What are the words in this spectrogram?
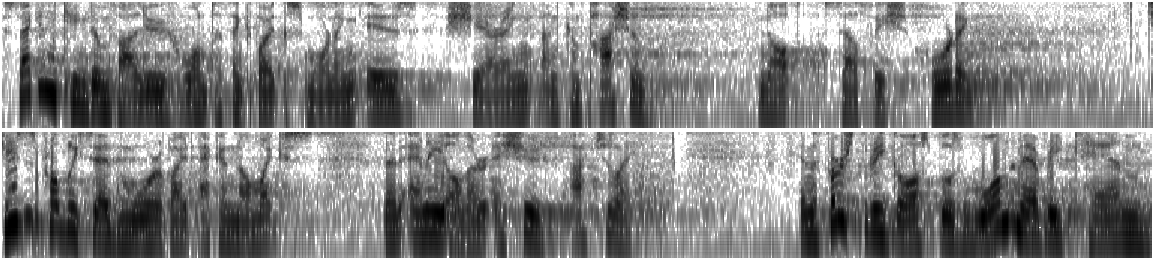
Second kingdom value we want to think about this morning is sharing and compassion, not selfish hoarding. Jesus probably said more about economics than any other issue, actually. In the first three Gospels, one in every ten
